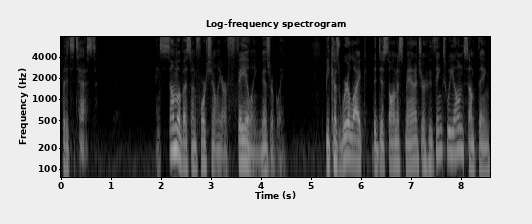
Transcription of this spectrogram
but it's a test. And some of us, unfortunately, are failing miserably because we're like the dishonest manager who thinks we own something,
